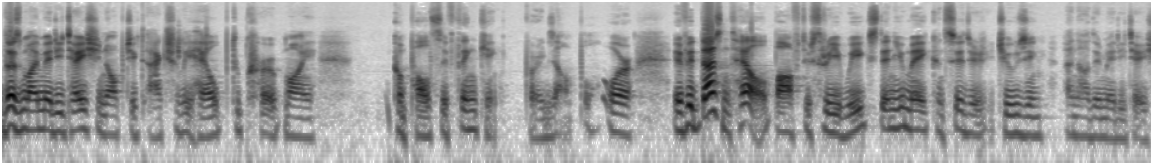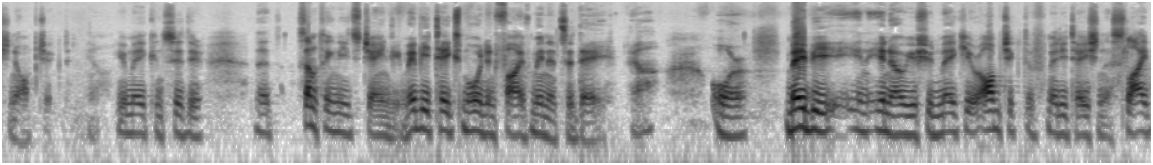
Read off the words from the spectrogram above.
does my meditation object actually help to curb my compulsive thinking, for example? Or if it doesn't help after three weeks, then you may consider choosing another meditation object. You, know, you may consider that something needs changing. Maybe it takes more than five minutes a day. Yeah? Or maybe in, you know you should make your object of meditation a slight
